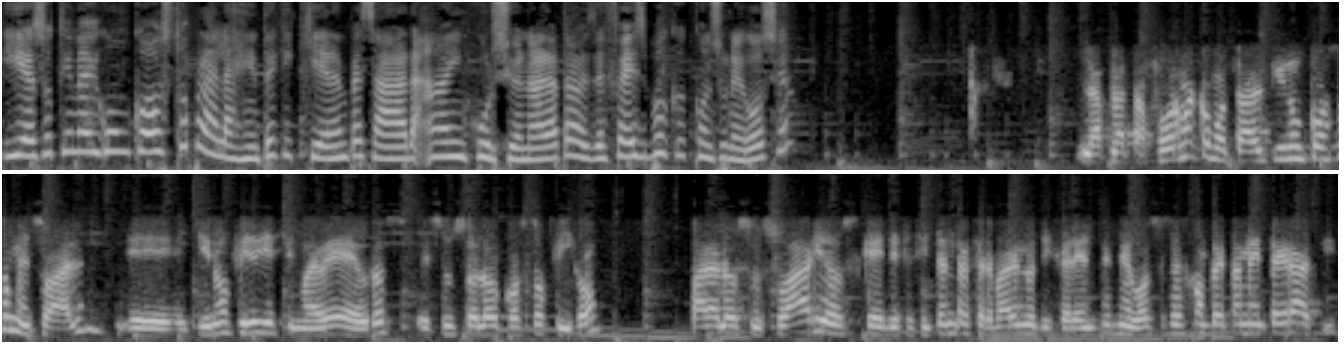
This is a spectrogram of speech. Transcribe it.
¿Y eso tiene algún costo para la gente que quiera empezar a incursionar a través de Facebook con su negocio? La plataforma como tal tiene un costo mensual, eh, tiene un fee de 19 euros, es un solo costo fijo. Para los usuarios que necesiten reservar en los diferentes negocios es completamente gratis.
